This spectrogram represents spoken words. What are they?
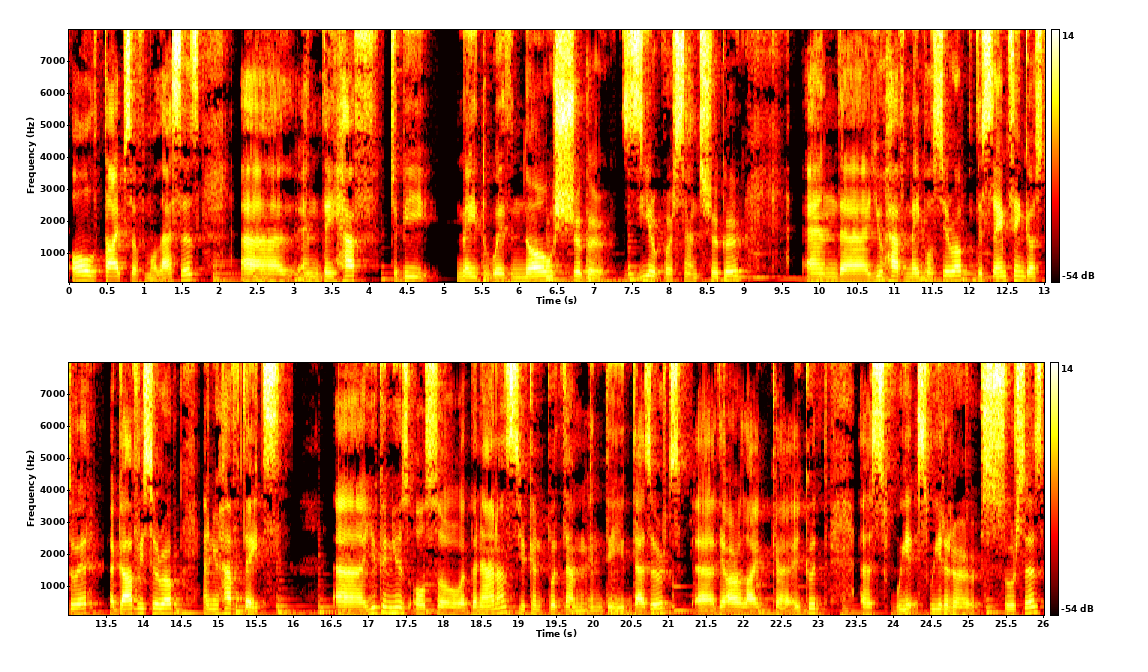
all types of molasses, uh, and they have to be made with no sugar, 0% sugar. And uh, you have maple syrup, the same thing goes to it, agave syrup, and you have dates. Uh, you can use also bananas. You can put them in the deserts. Uh, they are like uh, a good uh, sweet, sweeter sources,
